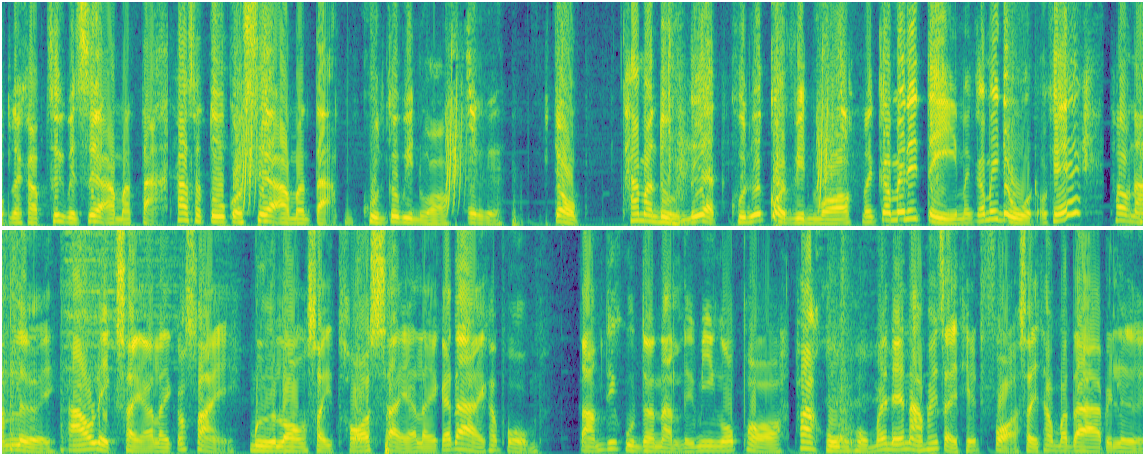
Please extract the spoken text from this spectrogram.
บนะครับ ซึ่งเป็นเสื้ออมตะ ถ้าศัตรูกดเสื้ออมตะ คุณก็วินวอล์กเออจบถ้ามันดูดเลือด คุณก็กดวินวอล์กมันก็ไม่ได้ตี มันก็ไม่ดูด โอเค เท่านั้นเลยเท้าเหล็กใส่อะไรก็ใส่ มือรองใส่ทอสใส่อะไรก็ได้ครับผม ตามที่คุณถนัดหรือมีงบพอ ผ้าคลุมผมไม่แนะนำให้ใส่เทสฟอร์ดใส่ธรรมดาไปเลย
